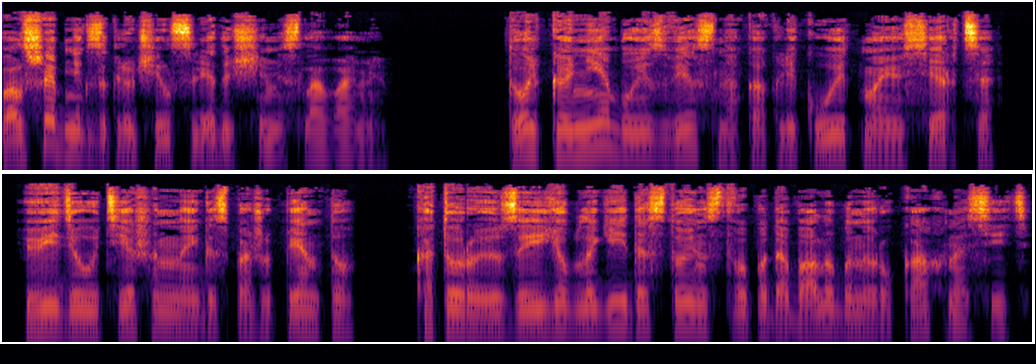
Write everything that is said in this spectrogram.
волшебник заключил следующими словами. «Только небу известно, как ликует мое сердце, видя утешенной госпожу Пенту, которую за ее благие достоинства подобало бы на руках носить,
